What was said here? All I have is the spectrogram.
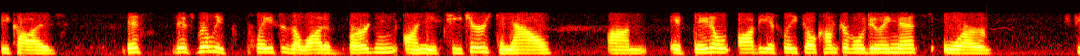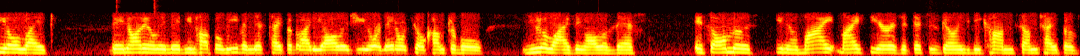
because this this really places a lot of burden on these teachers to now um, if they don't obviously feel comfortable doing this or feel like they not only maybe not believe in this type of ideology or they don't feel comfortable utilizing all of this, it's almost, you know, my, my fear is that this is going to become some type of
